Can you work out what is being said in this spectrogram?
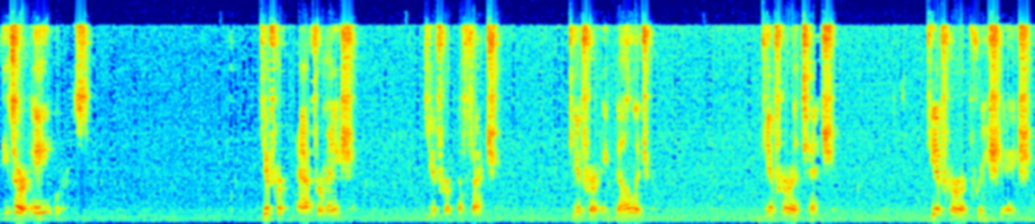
These are A words. Give her affirmation. Give her affection. Give her acknowledgement. Give her attention. Give her appreciation.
